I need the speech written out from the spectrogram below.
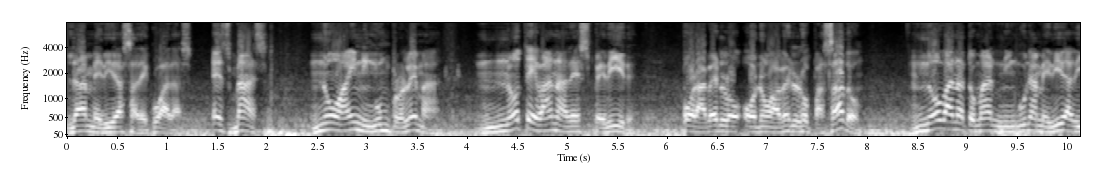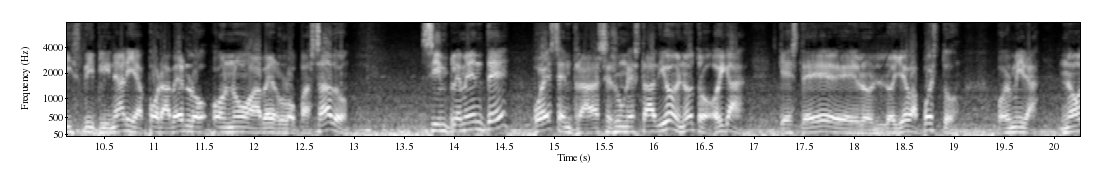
las medidas adecuadas. Es más, no hay ningún problema. No te van a despedir por haberlo o no haberlo pasado. No van a tomar ninguna medida disciplinaria por haberlo o no haberlo pasado. Simplemente, pues entrarás en un estadio en otro. Oiga, que este lo, lleva puesto. Pues mira, no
